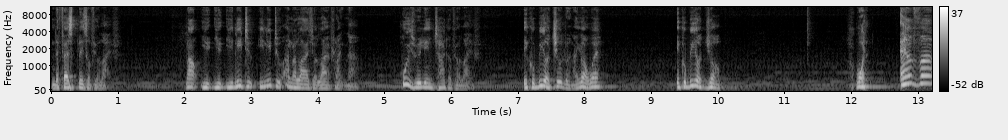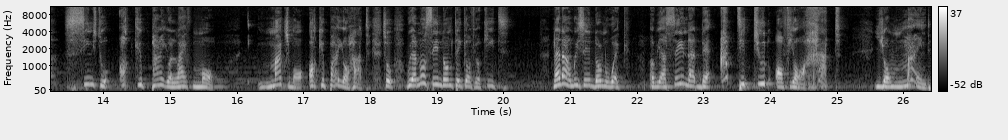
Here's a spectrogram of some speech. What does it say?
in the first place of your life. Now, you, you, you, need to, you need to analyze your life right now. Who is really in charge of your life? It could be your children. Are you aware? It could be your job. Whatever seems to occupy your life more, much more, occupy your heart. So we are not saying don't take care of your kids. Neither are we saying don't work. But we are saying that the attitude of your heart your mind,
